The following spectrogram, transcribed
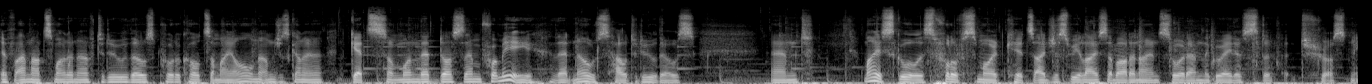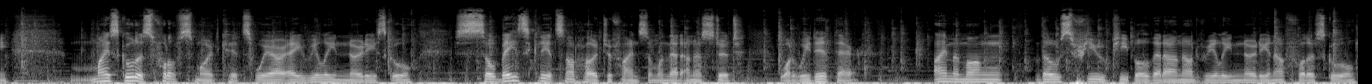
if I'm not smart enough to do those protocols on my own, I'm just gonna get someone that does them for me, that knows how to do those. And my school is full of smart kids, I just realized about an iron sword I'm the greatest, uh, trust me. My school is full of smart kids, we are a really nerdy school, so basically it's not hard to find someone that understood what we did there. I'm among those few people that are not really nerdy enough for the school,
